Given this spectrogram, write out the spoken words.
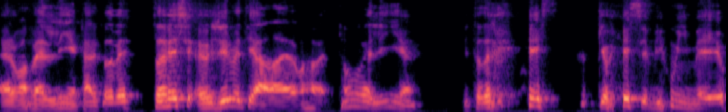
era uma velhinha, cara. E toda vez, toda vez eu juro que ela era uma tão velhinha. E toda vez que eu recebi um e-mail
